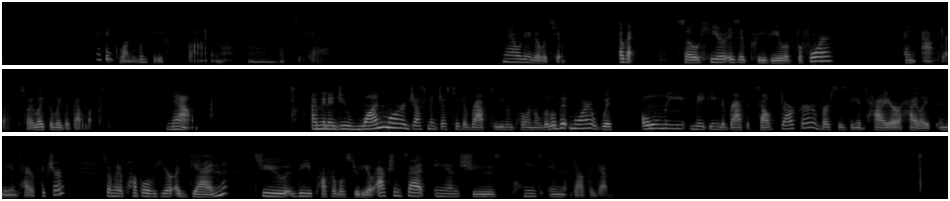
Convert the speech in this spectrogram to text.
I think one would be fine. Um, let's see here. Now we're going to go with two. Okay. So here is a preview of before and after. So I like the way that that looks. Now, I'm going to do one more adjustment just to the wrap to even pull in a little bit more with only making the wrap itself darker versus the entire highlights in the entire picture. So I'm going to pop over here again to the Profitable Studio action set and choose Paint in Dark again.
